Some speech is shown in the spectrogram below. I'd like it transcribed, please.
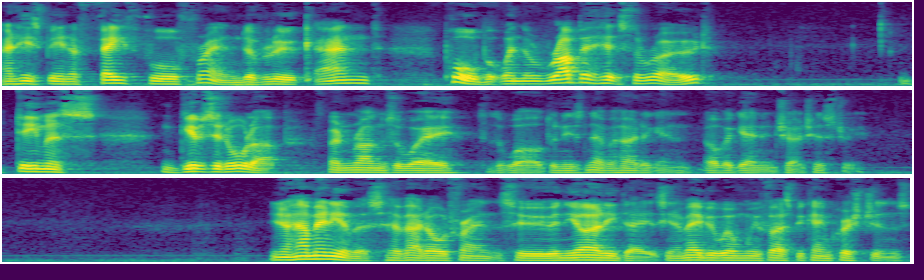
and he's been a faithful friend of Luke and Paul, but when the rubber hits the road, Demas gives it all up and runs away to the world, and he's never heard again of again in church history. You know, how many of us have had old friends who, in the early days, you know, maybe when we first became Christians,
